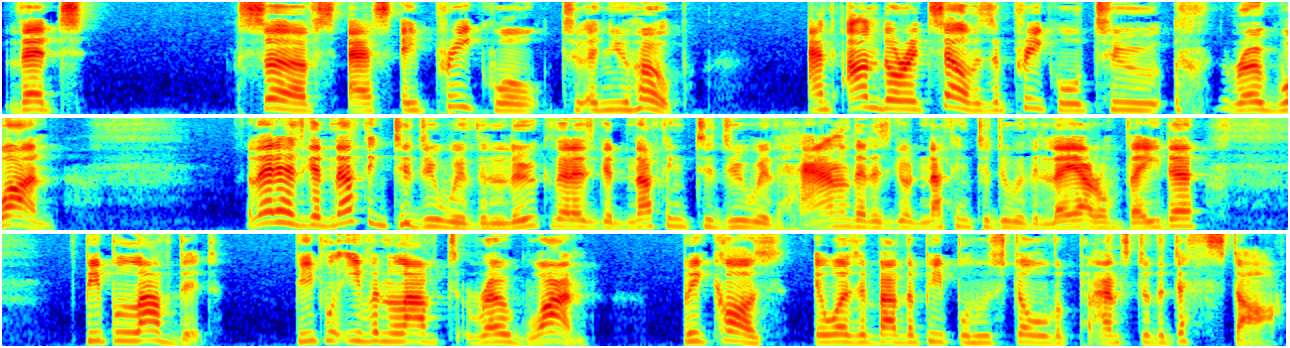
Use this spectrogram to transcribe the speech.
that serves as a prequel to A New Hope. And Andor itself is a prequel to Rogue One. That has got nothing to do with Luke. That has got nothing to do with Han. That has got nothing to do with Leia or Vader. People loved it. People even loved Rogue One because it was about the people who stole the plans to the Death Star.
